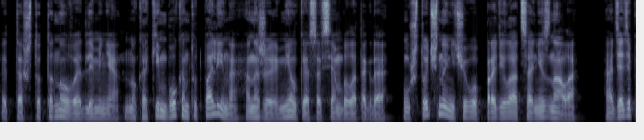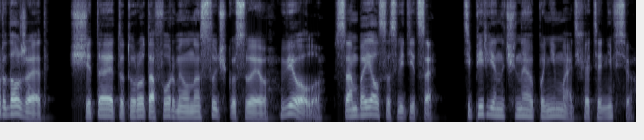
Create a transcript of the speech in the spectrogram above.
Это что-то новое для меня. Но каким боком тут Полина? Она же мелкая совсем была тогда. Уж точно ничего про дела отца не знала. А дядя продолжает. Считай, этот урод оформил на сучку свою, Виолу. Сам боялся светиться. Теперь я начинаю понимать, хотя не все.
